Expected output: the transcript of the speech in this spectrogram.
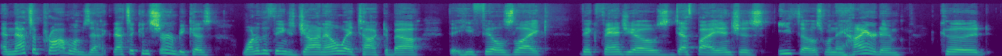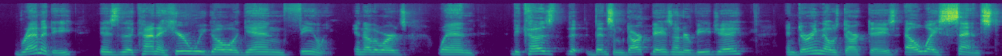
And that's a problem, Zach. That's a concern because one of the things John Elway talked about that he feels like Vic Fangio's death by inches ethos when they hired him could remedy is the kind of here we go again feeling. In other words, when because there been some dark days under VJ, and during those dark days, Elway sensed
